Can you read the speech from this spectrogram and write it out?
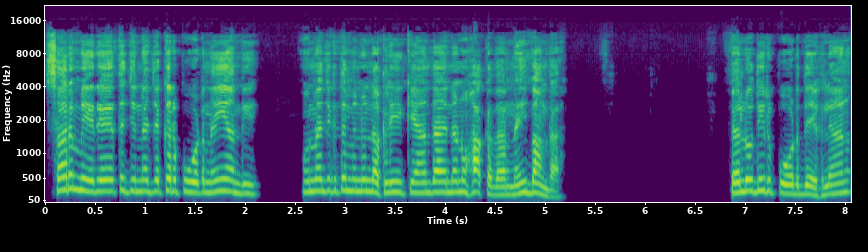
ਸਰ ਮੇਰੇ ਤੇ ਜਿੰਨਾ ਚਿਰ ਰਿਪੋਰਟ ਨਹੀਂ ਆਂਦੀ ਉਹਨਾਂ ਚਿਰ ਤੇ ਮੈਨੂੰ ਨਕਲੀ ਕਹਿੰਦਾ ਇਹਨਾਂ ਨੂੰ ਹੱਕਦਾਰ ਨਹੀਂ ਬਣਦਾ। ਪਹਿਲੋਂ ਦੀ ਰਿਪੋਰਟ ਦੇਖ ਲੈਣ।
